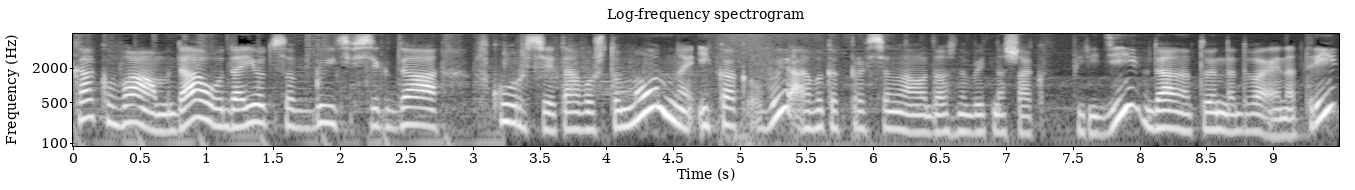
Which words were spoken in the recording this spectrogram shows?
как вам, да, удается быть всегда в курсе того, что модно, и как вы, а вы как профессионалы должны быть на шаг впереди, да, на то и на два, и на три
